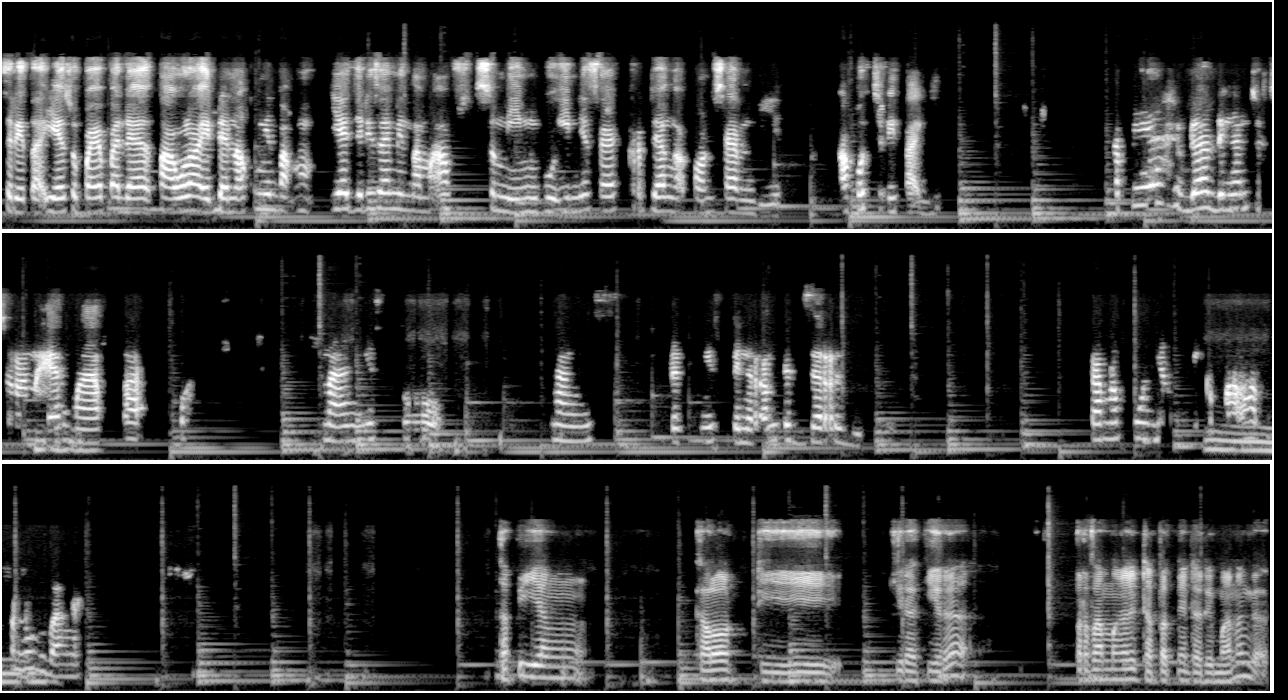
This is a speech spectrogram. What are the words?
cerita ya supaya pada tahu lah dan aku minta ya jadi saya minta maaf seminggu ini saya kerja nggak konsen gitu. Aku cerita gitu. Tapi ya udah dengan cucuran air mata wah nangis tuh nangis nangis beneran kejar gitu. Karena punya di kepala hmm. penuh banget. Tapi yang kalau di kira-kira pertama kali dapatnya dari mana nggak?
